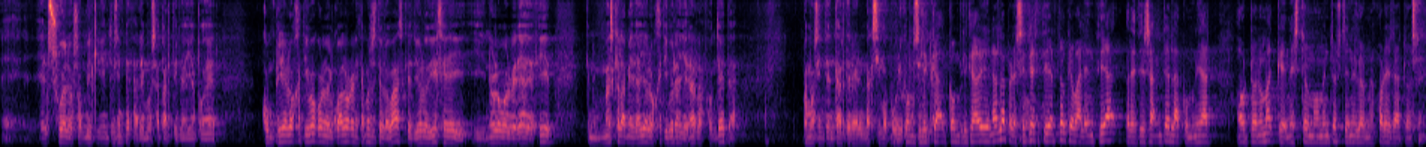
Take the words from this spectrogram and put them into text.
eh, el suelo son 1.500 y empezaremos a partir de ahí a poder cumplir el objetivo con el cual organizamos este Eurobasket. Yo lo dije y, y, no lo volveré a decir, que más que la medalla el objetivo era llenar la fonteta. Vamos a intentar tener el máximo público Complica, posible. Complicado llenarla, pero sí que es cierto que Valencia precisamente es la comunidad autónoma que en estos momentos tiene los mejores datos. Sí.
